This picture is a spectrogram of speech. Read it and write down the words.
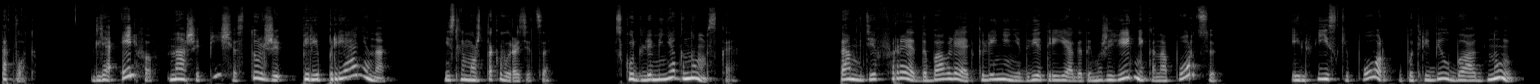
Так вот, для эльфов наша пища столь же перепрянена, если можно так выразиться, сколь для меня гномская. Там, где Фред добавляет к оленине 2-3 ягоды можжевельника на порцию, эльфийский повар употребил бы одну,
